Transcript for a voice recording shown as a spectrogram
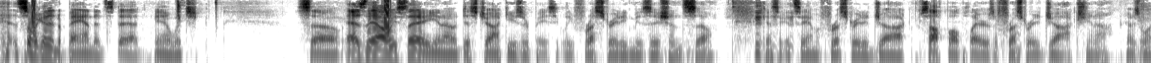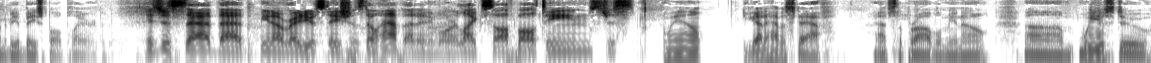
so I got into band instead. You know, which so, as they always say, you know, disc jockeys are basically frustrated musicians. So, I guess I could say I'm a frustrated jock. Softball players are frustrated jocks. You know, I always wanted to be a baseball player. But It's just sad that you know radio stations don't have that anymore. Like softball teams, just well, you got to have a staff. That's the problem. You know, um, we used to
